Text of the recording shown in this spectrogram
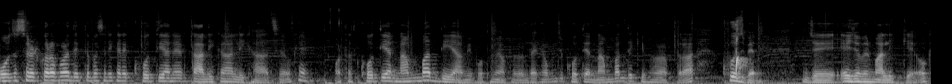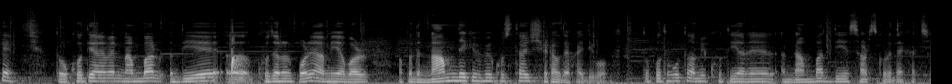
মৌজা সিলেক্ট করার পরে দেখতে পাচ্ছেন এখানে খতিয়ানের তালিকা লেখা আছে ওকে অর্থাৎ খতিয়ান নাম্বার দিয়ে আমি প্রথমে আপনাদের দেখাবো যে খতিয়ান নাম্বার দিয়ে কীভাবে আপনারা খুঁজবেন যে এই জমির মালিককে ওকে তো খতিয়ান নামের নাম্বার দিয়ে খোঁজানোর পরে আমি আবার আপনাদের নাম দিয়ে কীভাবে খুঁজতে হয় সেটাও দেখাই দিব। তো প্রথমত আমি খতিয়ানের নাম্বার দিয়ে সার্চ করে দেখাচ্ছি।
